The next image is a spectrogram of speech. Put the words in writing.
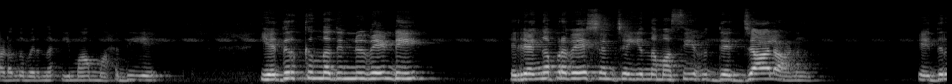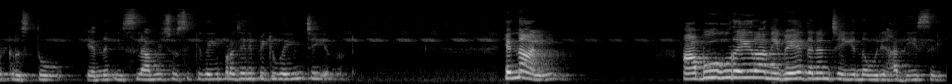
കടന്നു വരുന്ന ഇമാം മഹദിയെ എതിർക്കുന്നതിനു വേണ്ടി രംഗപ്രവേശം ചെയ്യുന്ന മസീഹു ദജ്ജാലാണ് എതിർ ക്രിസ്തു എന്ന് ഇസ്ലാം വിശ്വസിക്കുകയും പ്രചരിപ്പിക്കുകയും ചെയ്യുന്നുണ്ട്. എന്നാൽ അബൂഹുറൈറ നിവേദനം ചെയ്യുന്ന ഒരു ഹദീസിൽ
